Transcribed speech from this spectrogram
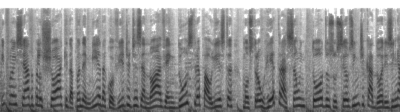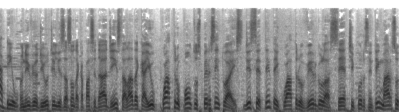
Influenciado pelo choque da pandemia da Covid-19, a indústria paulista mostrou retração em todos os seus indicadores em abril. O nível de utilização da capacidade instalada caiu 4 pontos percentuais, de 74,7% em março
